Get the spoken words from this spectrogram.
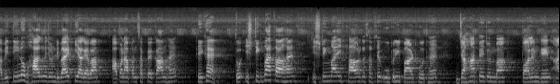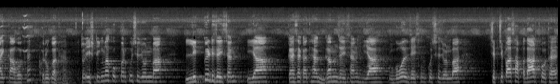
अभी तीनों भाग में जो डिवाइड किया गया बा अपन अपन सबके काम है, ठीक है? तो स्टिग्मा का है, स्टिग्मा इस फ्लावर का सबसे ऊपरी पार्ट होता है, जहाँ पे जो बा पॉलन ग्रेन आय का होता है, रुकत है। तो स्टिग्मा के ऊपर कुछ जोन बा लिक्विड जैसन या कह सकते हैं गम जैसन या गोल जैसन कुछ जोन बा, चिपचिपा सा पदार्थ होता है,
